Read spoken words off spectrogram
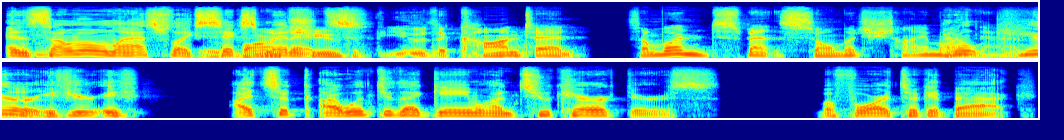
And some of them last for like six minutes. you to view the content. Someone spent so much time I don't that. care man. if you're if I took I went through that game on two characters before I took it back,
